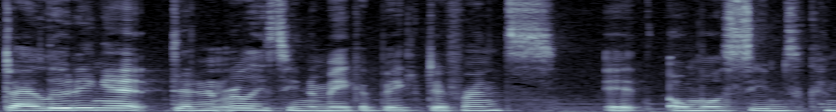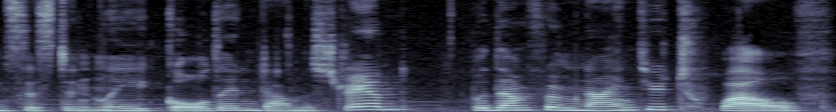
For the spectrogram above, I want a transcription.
Diluting it didn't really seem to make a big difference. It almost seems consistently golden down the strand. But then from 9 through 12,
